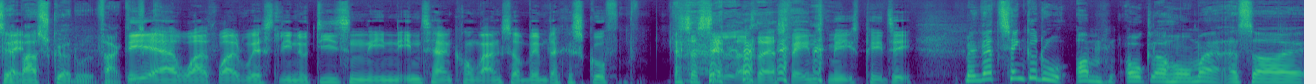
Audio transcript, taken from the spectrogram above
ser plan. bare skørt ud, faktisk. Det er Wild Wild West lige nu. De er sådan en intern konkurrence om, hvem der kan skuffe sig selv og deres fans mest pt. Men hvad tænker du om Oklahoma altså,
